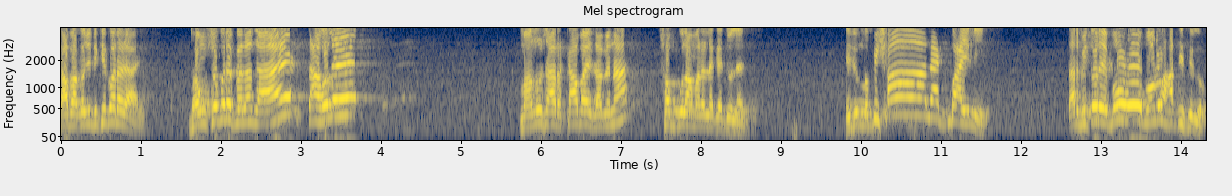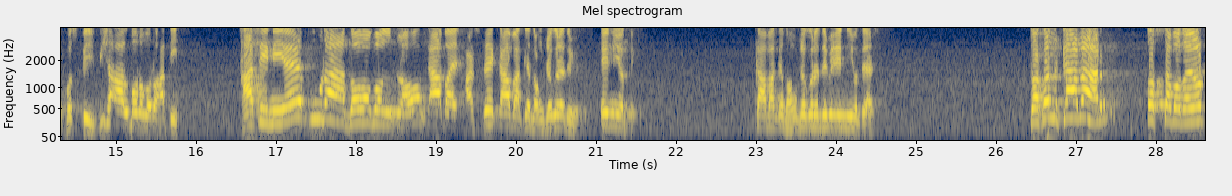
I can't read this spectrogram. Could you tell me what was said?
কাবাকে যদি কি করা যায়? ধ্বংস করে ফেলা যায়, তাহলে মানুষ আর কাবায় যাবে না, সবগুলো আমার এলাকায় চলে আসবে। এই জন্য বিশাল এক বাহিনী, তার ভিতরে বড় বড় হাতি ছিল, হস্তি, বিশাল বড় বড় হাতি। হাতি নিয়ে পুরা দলবল কাবায় আসছে, কাবাকে ধ্বংস করে দেবে, এই নিয়তে। কাবাকে ধ্বংস করে দেবে এই নিয়তে আসছে। তখন কাবার তত্ত্বাবধায়ক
